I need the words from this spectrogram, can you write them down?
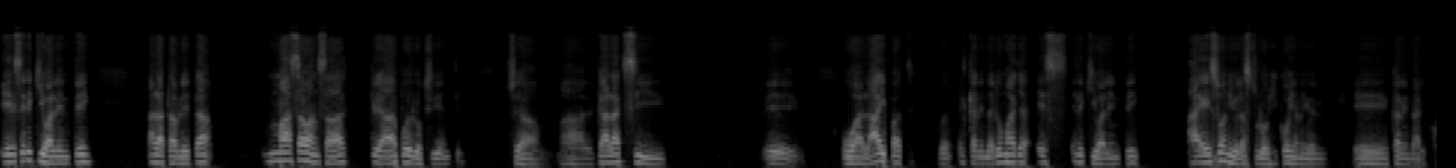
Es el equivalente a la tableta más avanzada creada por el occidente, o sea, al Galaxy eh, o al iPad. el calendario maya es el equivalente a eso a nivel astrológico y a nivel eh, calendárico.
